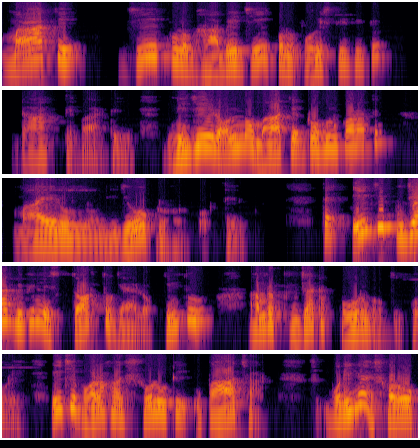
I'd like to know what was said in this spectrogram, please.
মাকে যে কোনো ভাবে যে কোনো পরিস্থিতিতে ডাকতে পারতেন। নিজের অন্ন মাকে গ্রহণ করাতেন, মায়ের অন্য নিজেও গ্রহণ করতেন। তা এই যে পূজার বিভিন্ন স্তর তো গেল, কিন্তু আমরা পূজাটা করব কি করে? এই যে বলা হয় ষোলোটি উপাচার, বলি না সরপ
